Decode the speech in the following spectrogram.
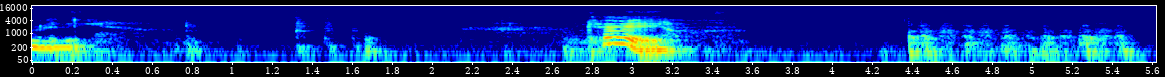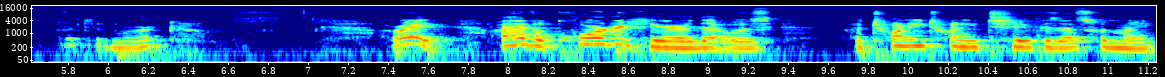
Alrighty. Okay. That didn't work. All right, I have a quarter here that was a 2022 because that's when my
